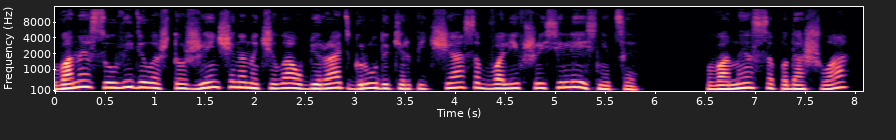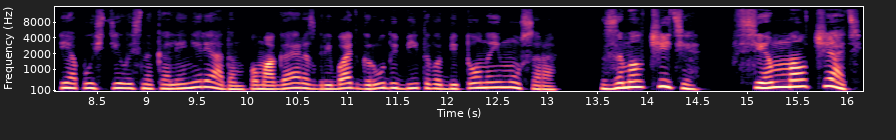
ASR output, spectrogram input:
Ванесса увидела, что женщина начала убирать груды кирпича с обвалившейся лестницы. Ванесса подошла и опустилась на колени рядом, помогая разгребать груды битого бетона и мусора. «Замолчите! Всем молчать!»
